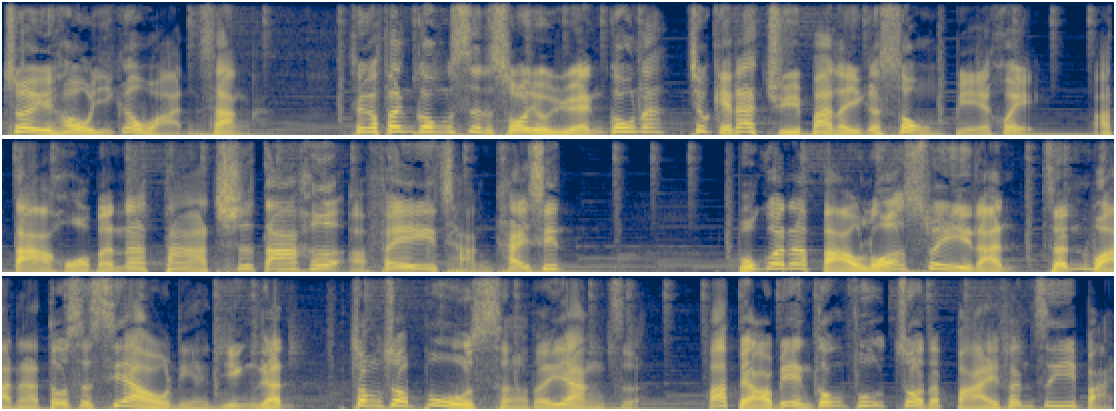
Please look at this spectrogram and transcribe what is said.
最后一个晚上啊，这个分公司的所有员工呢，就给他举办了一个送别会啊！大伙们呢大吃大喝啊，非常开心。不过呢，保罗虽然整晚呢都是笑脸迎人，装作不舍的样子，把表面功夫做得百分之一百。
